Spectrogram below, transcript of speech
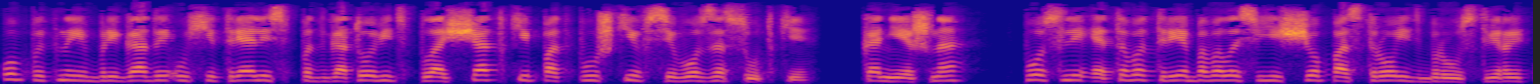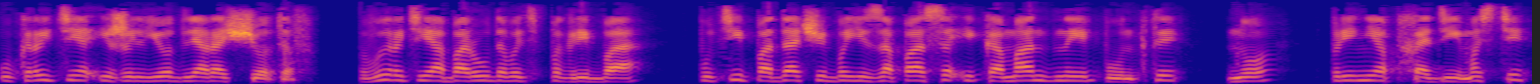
Опытные бригады ухитрялись подготовить площадки под пушки всего за сутки. Конечно, после этого требовалось еще построить брустверы, укрытия и жилье для расчетов, вырыть и оборудовать погреба, пути подачи боезапаса и командные пункты, но, при необходимости,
